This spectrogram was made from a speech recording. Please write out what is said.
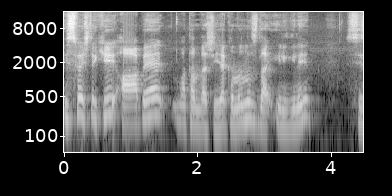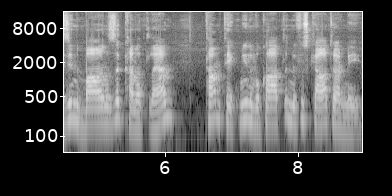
İsveç'teki AB vatandaşı yakınınızla ilgili sizin bağınızı kanıtlayan tam tekmil vukuatlı nüfus kağıt örneği.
